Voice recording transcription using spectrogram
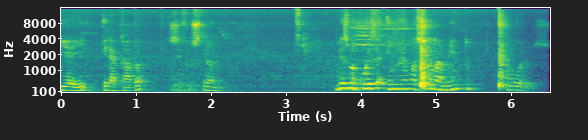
E aí ele acaba se frustrando. Mesma coisa em um relacionamento amoroso.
